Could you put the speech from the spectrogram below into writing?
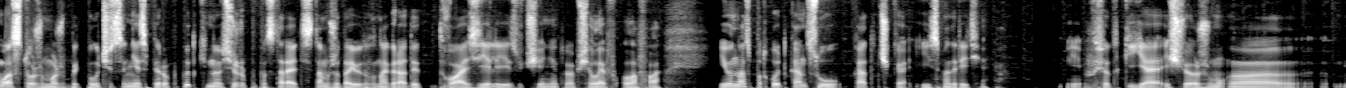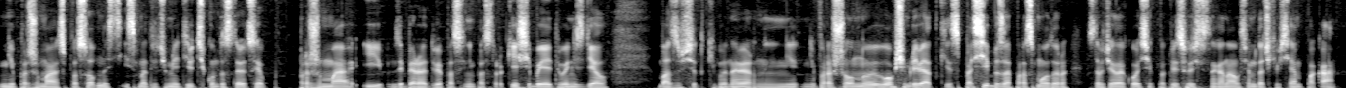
У вас тоже, может быть, получится не с первой попытки, но все же постарайтесь. Там же дают в награды два зелья изучения. Это вообще лайф, лафа. И у нас подходит к концу каточка. И смотрите. все-таки я еще жму, э, не прожимаю способность. И смотрите, у меня 9 секунд остается. Я прожимаю и забираю две последние постройки. Если бы я этого не сделал, базу все-таки бы, наверное, не, не прошел. Ну и, в общем, ребятки, спасибо за просмотр. Ставьте лайкосик, подписывайтесь на канал. Всем удачи, всем пока.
